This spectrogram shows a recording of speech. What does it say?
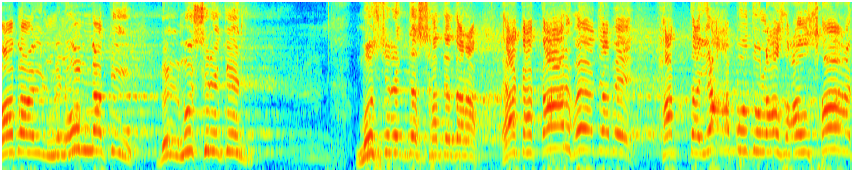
কবাইল মিন উম্মতি বিল মুশরিকিন। মুশরিকদের সাথে তারা একাকার হয়ে যাবে। হাত্তা ইয়াবুদুল আওসান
